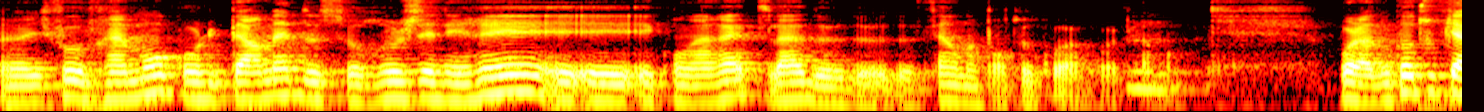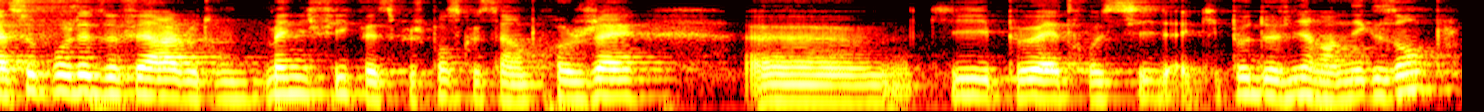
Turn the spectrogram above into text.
euh, il faut vraiment qu'on lui permette de se régénérer et, qu'on arrête là de, de, faire n'importe quoi, mm. Voilà, donc en tout cas, ce projet de The Feral, je le trouve magnifique parce que je pense que c'est un projet euh, qui peut être aussi, qui peut devenir un exemple.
